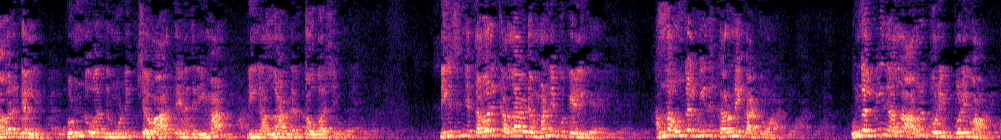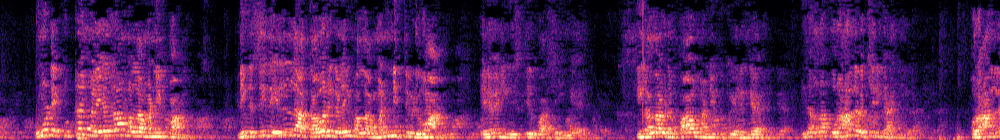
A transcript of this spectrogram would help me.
அவர்கள் கொண்டு வந்து முடிச்ச வார்த்தை என்ன தெரியுமா? நீங்க அல்லாவிடம் தௌபா செய்யுங்க. நீங்க செஞ்ச தவறுக்கு அல்லாவிடம் மன்னிப்பு கேளுங்க. அல்லாஹ் உங்கள் மீது கருணை காட்டுவான். உங்கள் மீது அல்லாஹ் அருள் பொழி பொழிவான் உங்களுடைய குற்றங்களை எல்லாம் அல்லாஹ் மன்னிப்பான். நீங்க செய்த எல்லா தவறுகளையும் அல்லாஹ் மன்னித்து விடுவான். எனவே நீங்க இஸ்திஃபார் செய்யுங்க. நீங்க அல்லாவிட பாவ மன்னிப்பு கேளுங்க. இது அல்லாஹ் குர்ஆன்ல வச்சிருக்காங்க குரான்ல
